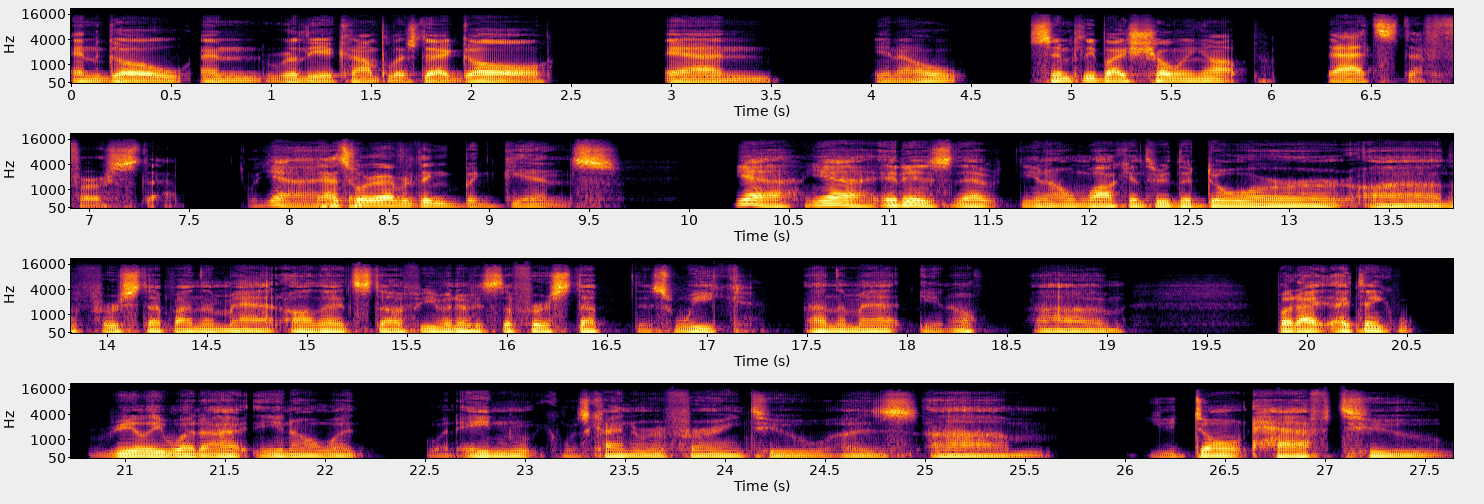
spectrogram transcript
and go and really accomplish that goal. And, you know, simply by showing up, that's the first step. Yeah. That's where everything begins. Yeah, yeah, it is that you know walking through the door, uh, the first step on the mat, all that stuff. Even if it's the first step this week on the mat, you know. Um, but I, I think really what I, you know, what what Aidan was kind of referring to was um, you don't have to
